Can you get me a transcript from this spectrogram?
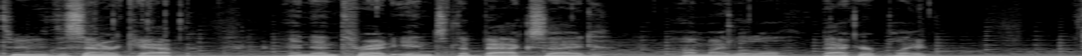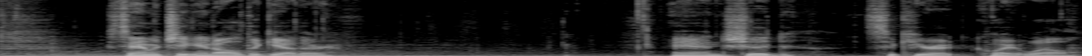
through the center cap and then thread into the backside on my little backer plate. Sandwiching it all together and should secure it quite well.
